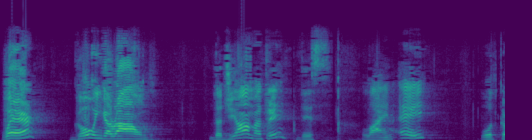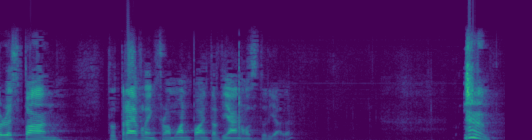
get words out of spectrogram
where going around the geometry, this line A, would correspond to traveling from one point of the annulus to the other.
